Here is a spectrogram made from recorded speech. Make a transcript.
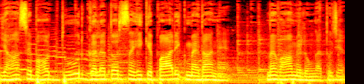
यहाँ से बहुत दूर गलत और सही के पार एक मैदान है। मैं वहाँ मिलूँगा तुझे।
